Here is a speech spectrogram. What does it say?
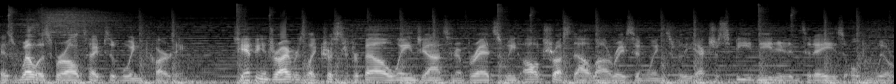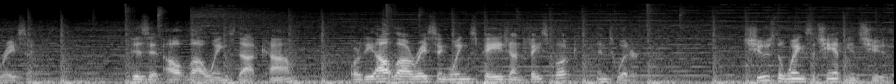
as well as for all types of wing karting. Champion drivers like Christopher Bell, Wayne Johnson, and Brad Sweet all trust Outlaw Racing Wings for the extra speed needed in today's open wheel racing. Visit outlawwings.com or the Outlaw Racing Wings page on Facebook and Twitter. Choose the wings the champions choose.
